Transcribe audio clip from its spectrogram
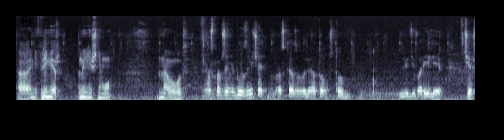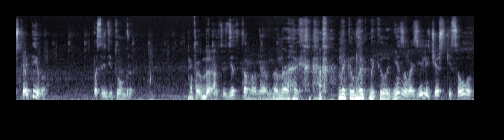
э, не в пример нынешнему. Ну, вот. Но снабжение было замечательно. Нам рассказывали о том, что люди варили чешское пиво посреди тундры. Вот это да. Есть где-то там на, на, на, на- на Колыме завозили чешский солод.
